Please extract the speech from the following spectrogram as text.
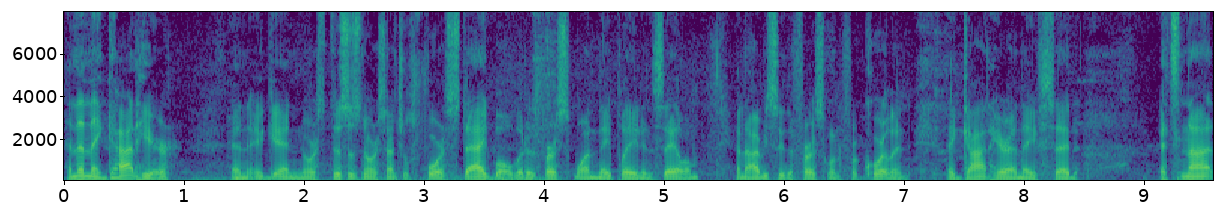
And then they got here. And again, North, this is North Central's fourth Stagg Bowl, but his first one they played in Salem, and obviously the first one for Cortland. They got here and they've said, it's not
